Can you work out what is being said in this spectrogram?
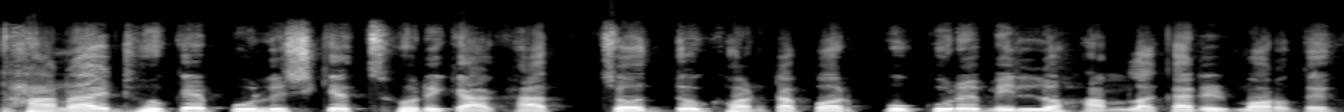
থানায় ঢুকে পুলিশকে ছুরিকাঘাত। চোদ্দ ঘণ্টা পর পুকুরে মিলল হামলাকারীর মরদেহ।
